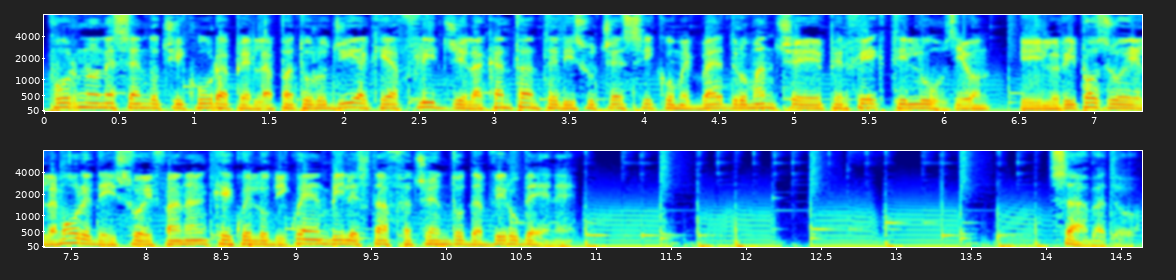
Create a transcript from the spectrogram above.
Pur non essendoci cura per la patologia che affligge la cantante di successi come Bad Romance e Perfect Illusion, il riposo e l'amore dei suoi fan anche quello di Quenby le sta facendo davvero bene. Sabato,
